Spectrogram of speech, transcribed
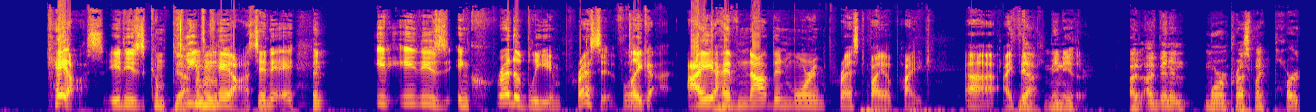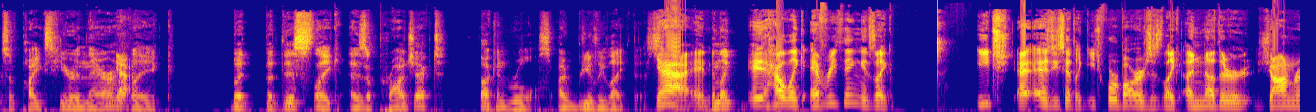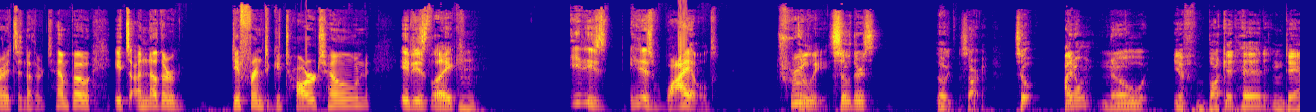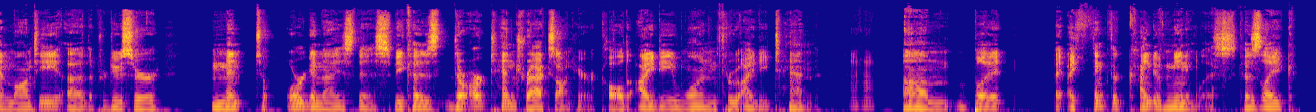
chaos. It is complete Mhm. chaos, and it, And it it is incredibly impressive. Like I Mm-hmm. have not been more impressed by a Pike. Uh, I think. yeah, me neither. I've I've been in, more impressed by parts of Pikes here and there, Yeah. like, but but this like as a project fucking rules. I really like this. Yeah, and, and like it- how like everything is like each as you said like each four bars is like another genre it's another tempo it's another different guitar tone it is like Mhm. it is it is wild truly And so there's, oh, sorry. So I don't know if Buckethead and Dan Monti, uh, the producer, meant to organize this because there are 10 tracks on here called ID1 through ID10. Mhm. Um, but I, I think they're kind of meaningless because, like,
